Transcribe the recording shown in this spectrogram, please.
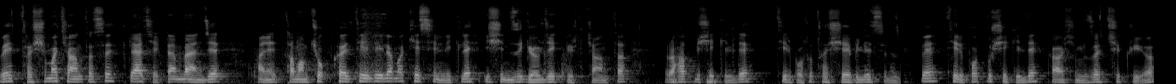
Ve taşıma çantası gerçekten bence hani tamam çok kaliteli değil ama kesinlikle işinizi görecek bir çanta. Rahat bir şekilde tripodu taşıyabilirsiniz. Ve tripod bu şekilde karşımıza çıkıyor.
